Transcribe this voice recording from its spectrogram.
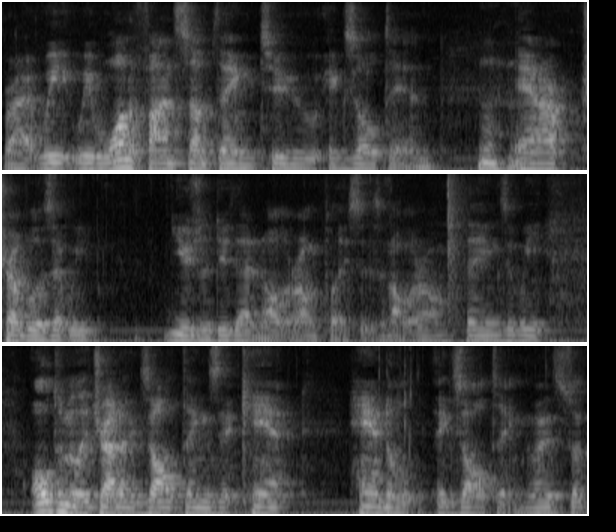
right? We we want to find something to exult in, and our trouble is that we usually do that in all the wrong places and all the wrong things, and we ultimately try to exalt things that can't handle exalting. That's what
